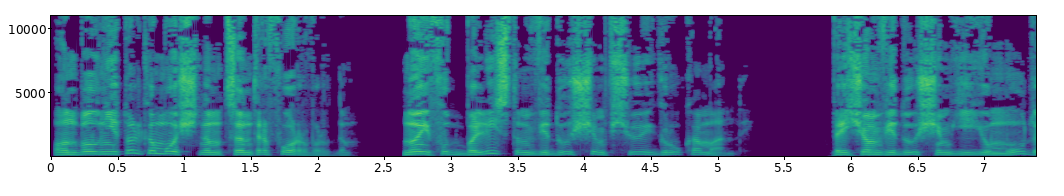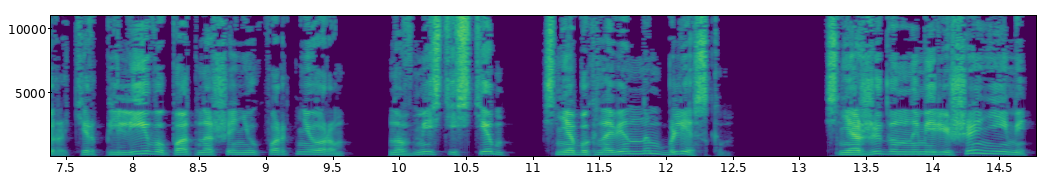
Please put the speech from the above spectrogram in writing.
Он был не только мощным центрфорвардом, но и футболистом, ведущим всю игру команды. Причем ведущим ее мудро, терпеливо по отношению к партнерам, но вместе с тем с необыкновенным блеском, с неожиданными решениями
